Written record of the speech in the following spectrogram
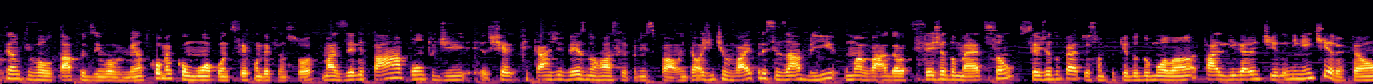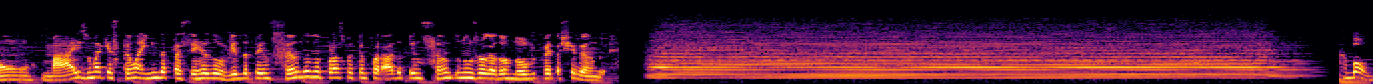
tendo que voltar pro desenvolvimento, como é comum acontecer com o defensor, mas ele tá a ponto de ficar de vez no roster principal. Então a gente vai precisar abrir uma vaga, seja do Madison, seja do Patterson, porque do Dumoulin tá ali garantido e ninguém tira. Então, mais uma questão ainda para ser resolvida pensando no próxima temporada, pensando num jogador novo que vai estar tá chegando. Bom,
